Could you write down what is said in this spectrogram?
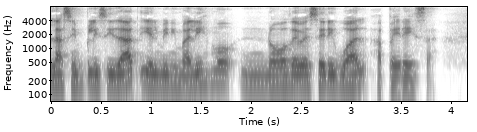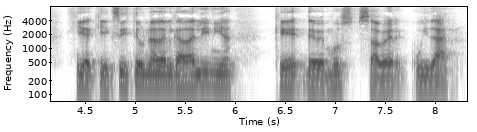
la simplicidad y el minimalismo no debe ser igual a pereza. Y aquí existe una delgada línea que debemos saber cuidar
